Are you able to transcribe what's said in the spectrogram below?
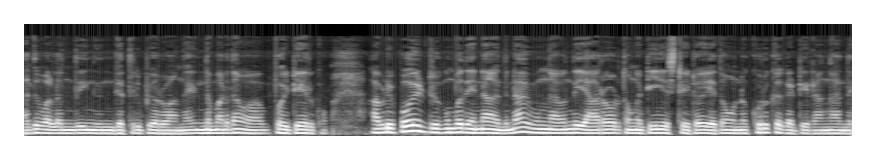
அது வளர்ந்து இங்கே இங்கே திருப்பி வருவாங்க. இந்த மாதிரி தான் போயிட்டே இருக்கும். அப்படி போயிட்டு இருக்கும்போது என்ன ஆகுதுன்னா இவங்க வந்து யாரோ ஒருத்தவங்க டீ எஸ்டேட்டோ ஏதோ ஒன்று குறுக்க கட்டிடுறாங்க அந்த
